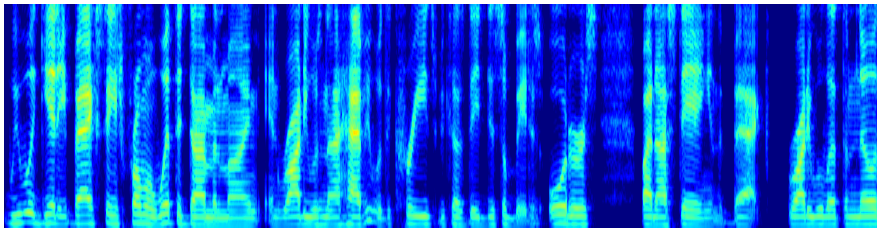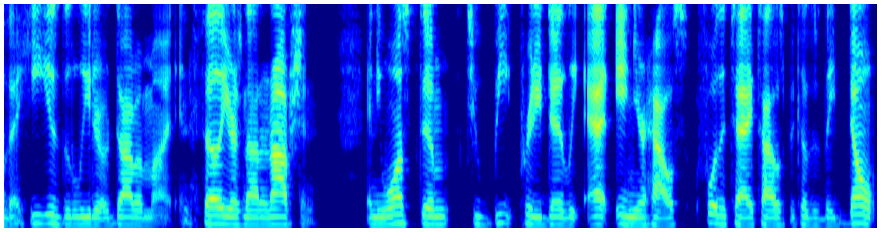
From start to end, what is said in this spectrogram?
we would get a backstage promo with the Diamond Mine, and Roddy was not happy with the Creeds because they disobeyed his orders by not staying in the back. Roddy will let them know that he is the leader of Diamond Mine, and failure is not an option. And he wants them to beat Pretty Deadly at In Your House for the tag titles because if they don't,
